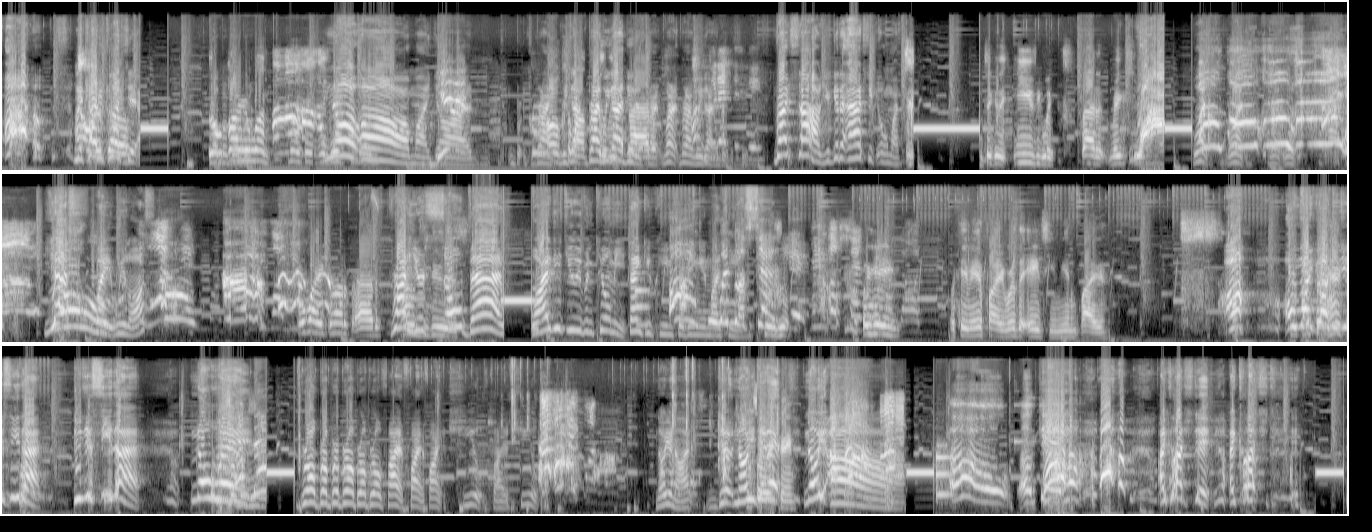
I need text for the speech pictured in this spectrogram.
Oh! I No, tried to no. clutch it. No, fire one. No, there's No! Oh my god. Yeah. Brian, Oh, we got, on, Brian, we gotta do this. Brad. Brian, Brian, Brian, we gotta do this. this. Brian, stop! You're gonna actually. Oh my. Take it the easy way. Bad. Make sure. What? Oh, What? What? What? Yes! No. Wait, we lost? Oh my god, bad. How Brian, did you're you so this? bad! Why did you even kill me? Thank you, Clean, for being in my Oh, team. Okay. Okay, me and Fire. We're the A team. Me and Fire. Oh! Oh my god, did you see that? Did you see that? No way! Bro, bro, bro, bro, bro, bro, fire, fire, fire, shield, fire, shield. No, you're not. Do- no, you sorry, did Crane. it! No, you- ah! Oh, okay. Ah! I clutched it! I clutched it!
